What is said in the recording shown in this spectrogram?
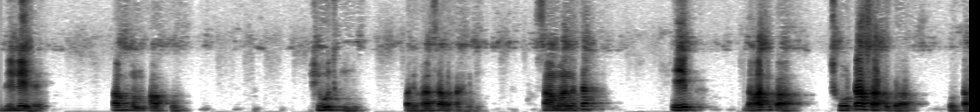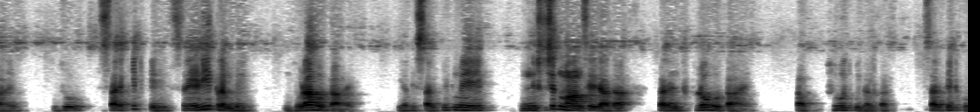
रिले है। अब हम आपको फ्यूज की परिभाषा बताएँगे। सामान्यतः एक धातु का छोटा सा टुकड़ा होता है, जो सर्किट के श्रेणी क्रम में जुड़ा होता है। यदि सर्किट में एक निश्चित मान से ज़्यादा करंट फ्लो होता है, तब फ्यूज पिघलकर सर्किट को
